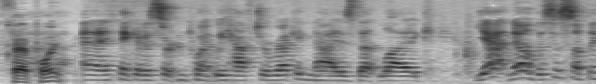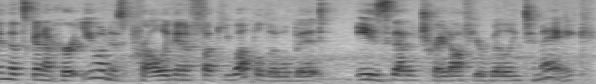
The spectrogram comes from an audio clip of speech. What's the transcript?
Fair point. And I think at a certain point we have to recognize that, like, yeah, no, this is something that's going to hurt you and is probably going to fuck you up a little bit. Is that a trade off you're willing to make?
